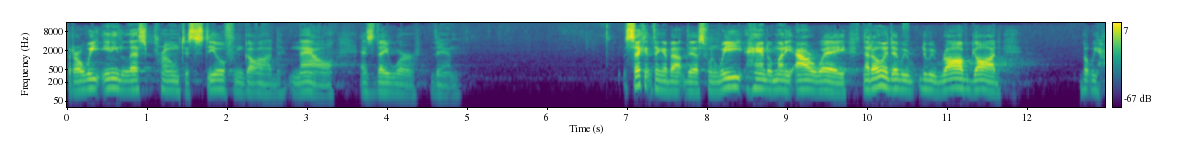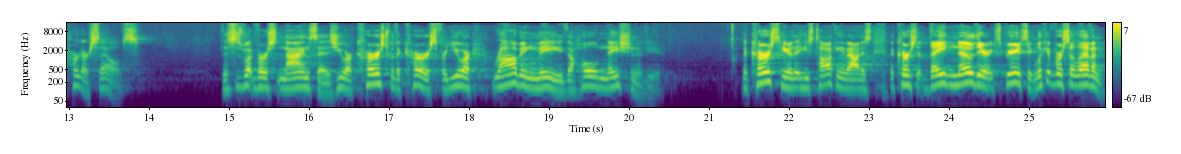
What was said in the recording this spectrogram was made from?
but are we any less prone to steal from God now as they were then? The second thing about this, when we handle money our way, not only do we, do we rob God, but we hurt ourselves. This is what verse 9 says You are cursed with a curse, for you are robbing me, the whole nation of you. The curse here that he's talking about is the curse that they know they're experiencing. Look at verse 11.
